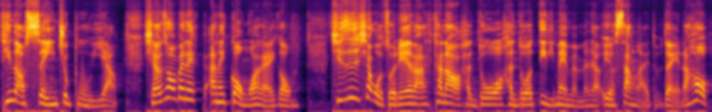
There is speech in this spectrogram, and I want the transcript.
听到声音就不一样。想说被那安利讲，我来讲，其实像我昨天啊，看到很多很多弟弟妹妹们有上来，对不对？然后。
